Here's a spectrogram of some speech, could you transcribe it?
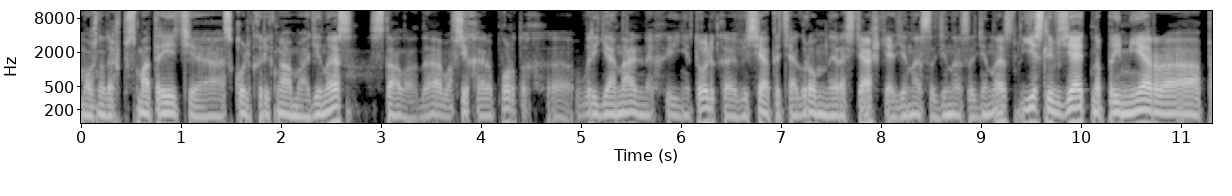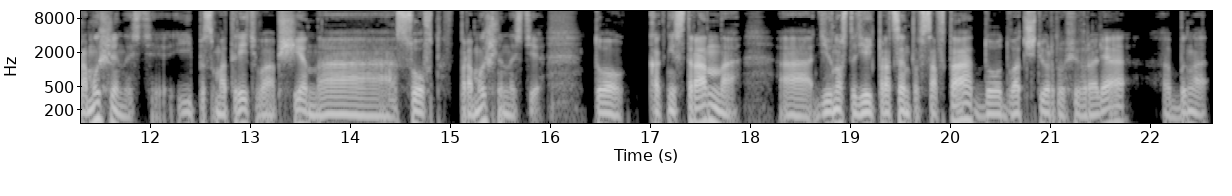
можно даже посмотреть, а, сколько рекламы 1С стало, да, во всех аэропортах, э, в региональных и не только, висят эти огромные растяжки 1С, 1С, 1С. Если взять, например, а, промышленность и посмотреть вообще на софт в промышленности, то, как ни странно, 99% а, софта до 24 февраля было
